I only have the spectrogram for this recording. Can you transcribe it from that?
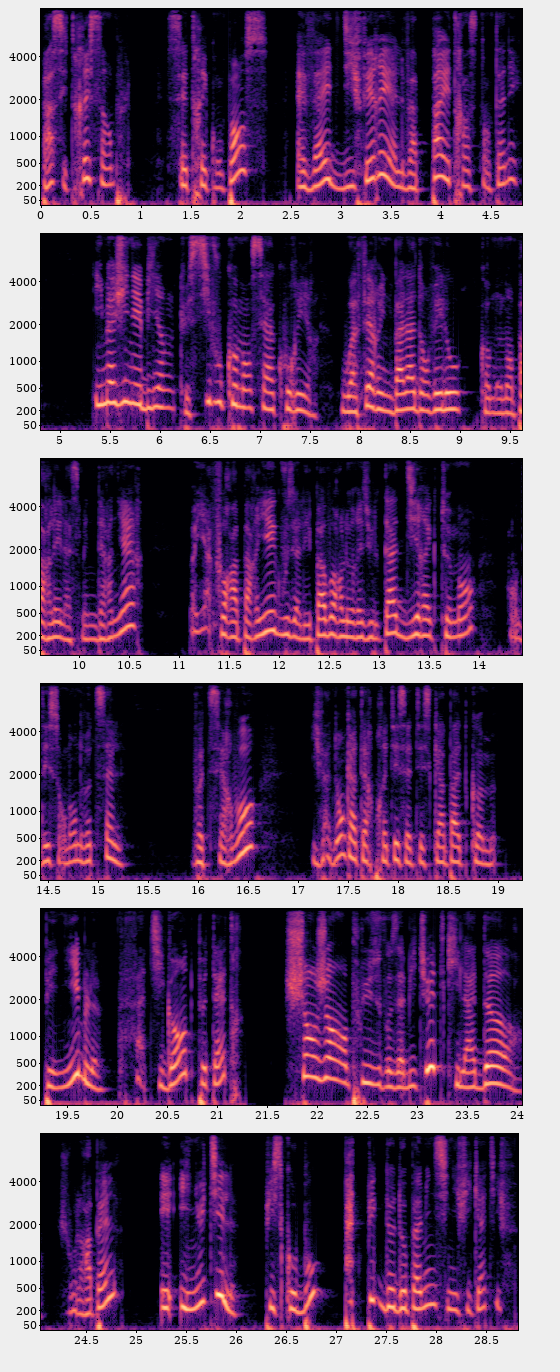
Bah c'est très simple. Cette récompense, elle va être différée, elle va pas être instantanée. Imaginez bien que si vous commencez à courir ou à faire une balade en vélo, comme on en parlait la semaine dernière, bah, il y a fort à parier que vous n'allez pas voir le résultat directement en descendant de votre selle. Votre cerveau, il va donc interpréter cette escapade comme pénible, fatigante peut-être, changeant en plus vos habitudes, qu'il adore, je vous le rappelle, et inutile, puisqu'au bout, pas de pic de dopamine significatif.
